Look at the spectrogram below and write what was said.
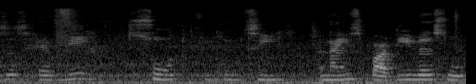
This is heavy suit. You can see a nice party wear suit.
